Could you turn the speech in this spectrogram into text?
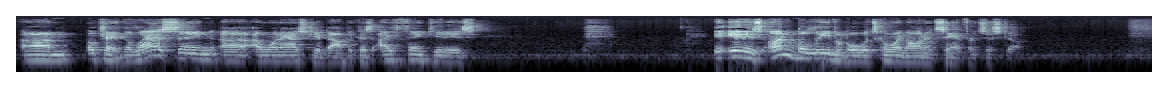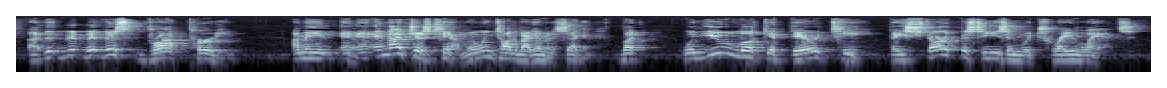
Um, okay, the last thing uh, I want to ask you about because I think it is it, it is unbelievable what's going on in San Francisco. Uh, th- th- th- this Brock Purdy, I mean, Yep. and, and not just him. We can talk about him in a second, but when you look at their team, they start the season with Trey Lance.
